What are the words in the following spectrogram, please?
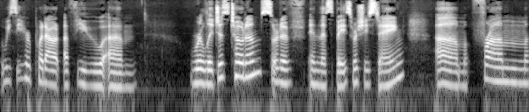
we see her put out a few, um, religious totems sort of in this space where she's staying, um, from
